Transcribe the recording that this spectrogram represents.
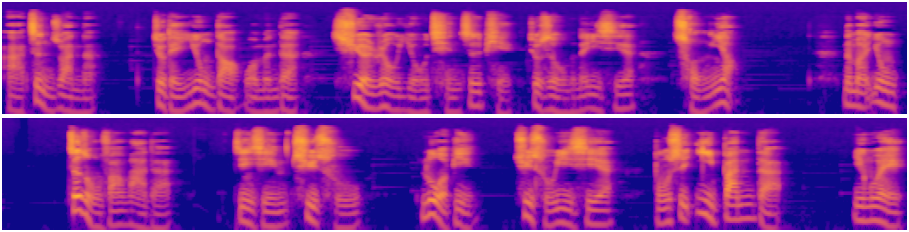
啊症状呢，就得用到我们的血肉有情之品，就是我们的一些虫药。那么用这种方法的进行去除。络病去除一些不是一般的，因为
